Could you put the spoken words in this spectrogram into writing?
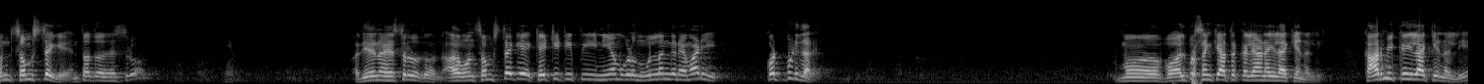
ಒಂದು ಸಂಸ್ಥೆಗೆ, ಎಂಥದ್ದು ಹೆಸರು? ಅದೇನೋ ಹೆಸರು. ಆ ಒಂದು ಸಂಸ್ಥೆಗೆ ಕೆ ಟಿ ಟಿ ಪಿ ನಿಯಮಗಳನ್ನು ಉಲ್ಲಂಘನೆ ಮಾಡಿ ಕೊಟ್ಬಿಟ್ಟಿದ್ದಾರೆ. ಅಲ್ಪಸಂಖ್ಯಾತ ಕಲ್ಯಾಣ ಇಲಾಖೆಯಲ್ಲಿ. ಕಾರ್ಮಿಕ ಇಲಾಖೆಯಲ್ಲಿ,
